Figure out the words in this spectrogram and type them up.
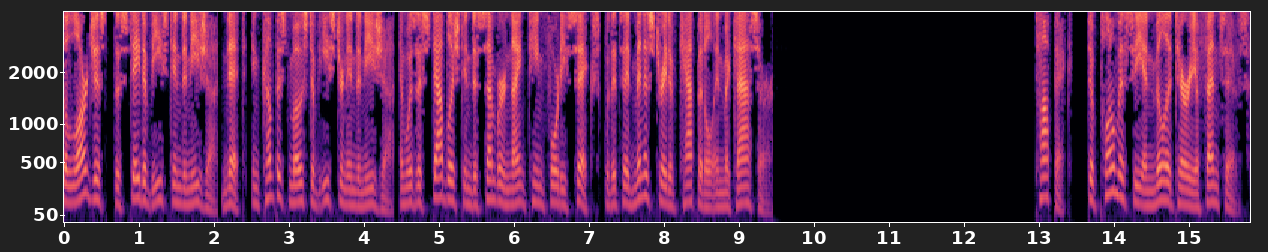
The largest, the state of East Indonesia NIT, encompassed most of eastern Indonesia, and was established in December 1946, with its administrative capital in Makassar. Diplomacy and military offensives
